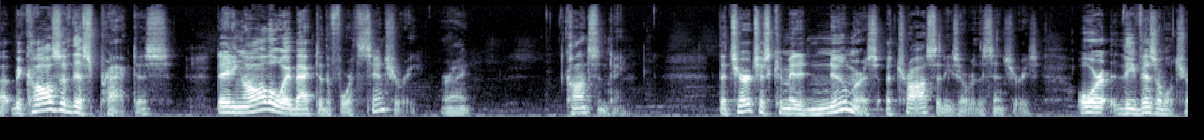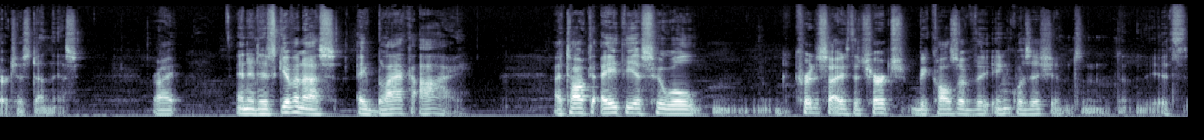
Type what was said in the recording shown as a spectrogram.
Uh, because of this practice, dating all the way back to the fourth century, right? Constantine. The church has committed numerous atrocities over the centuries, or the visible church has done this, right? And it has given us a black eye I talk to atheists who will criticize the church because of the inquisitions, and it's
